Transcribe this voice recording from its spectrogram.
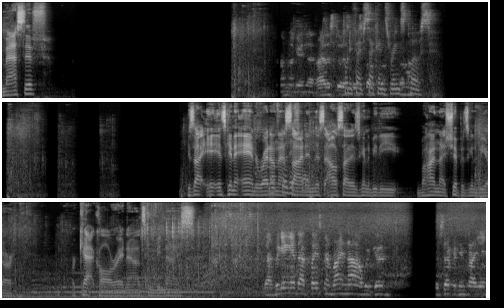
Mastiff. I'm not getting that. All right, let's do it. let's do it. 45 Stop, seconds. Rings close. Because I, it's gonna end right on that Let's go this side, way. and this outside is gonna be the behind that ship is gonna be our our cat call right now. It's gonna be nice. Yeah, if we can get that placement right now, we're good. There's everything right here.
